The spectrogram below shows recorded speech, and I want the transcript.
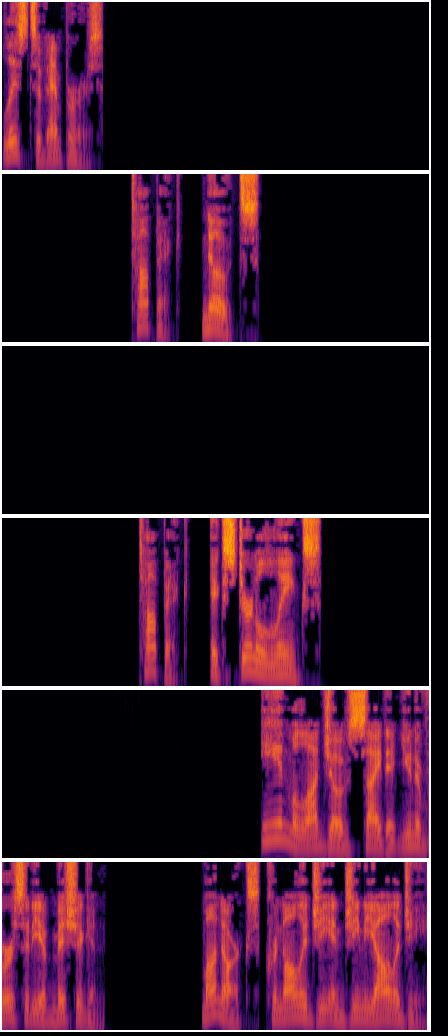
Lists of emperors Notes. Topic. External links. Ian Mladjov's site at University of Michigan. Monarchs chronology and genealogy.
